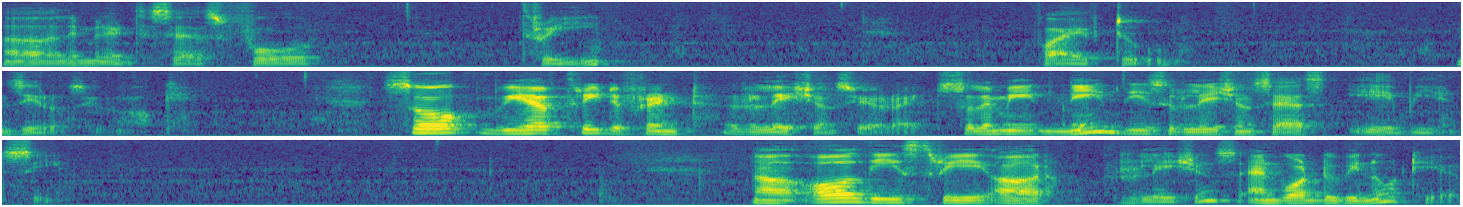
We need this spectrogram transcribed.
uh, let me write this as 4 3 5 2 0 0 so we have three different relations here, right? So let me name these relations as A, B, and C. Now all these three are relations and what do we note here?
